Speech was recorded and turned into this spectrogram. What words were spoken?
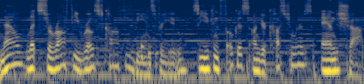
now let CEROFFEE roast coffee beans for you so you can focus on your customers and shop.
